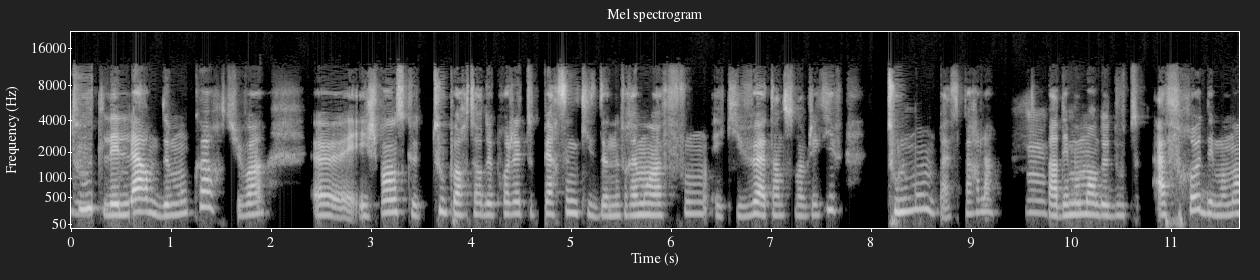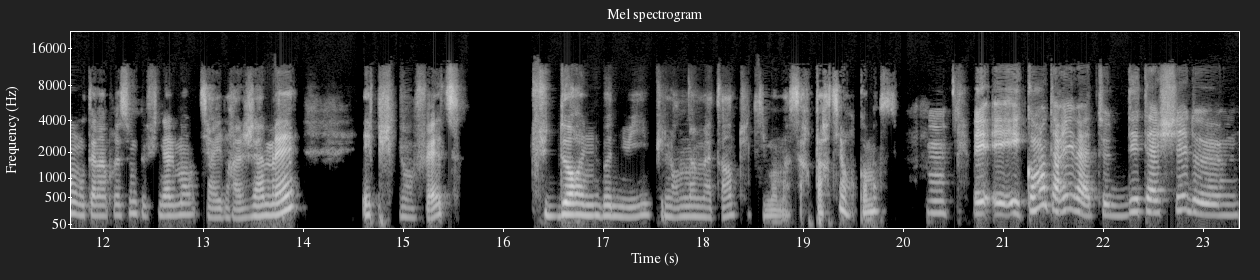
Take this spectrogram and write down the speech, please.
mmh. toutes les larmes de mon corps, tu vois? et je pense que tout porteur de projet, toute personne qui se donne vraiment à fond et qui veut atteindre son objectif, tout le monde passe par là. Mmh. Par des moments de doute affreux, des moments où tu as l'impression que finalement, tu n'y arriveras jamais. Et puis, en fait, tu dors une bonne nuit, puis le lendemain matin, tu te dis, bon, ben, c'est reparti, on recommence. Mmh. Et, et, comment tu arrives à te détacher de,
